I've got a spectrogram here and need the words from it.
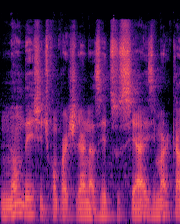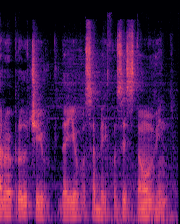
Não deixe de compartilhar nas redes sociais e marcar o Eu Produtivo, que daí eu vou saber que vocês estão ouvindo.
